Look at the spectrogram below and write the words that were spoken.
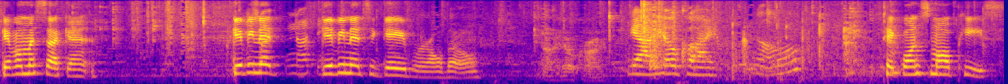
Give him a second. Giving He's it, like nothing. giving it to Gabriel though. No, he'll cry. Yeah, he'll cry. No. Take one small piece.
